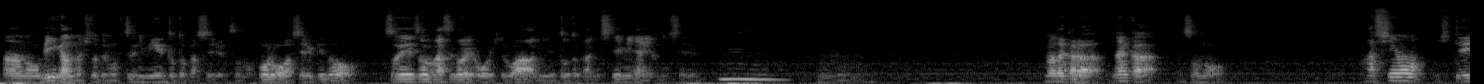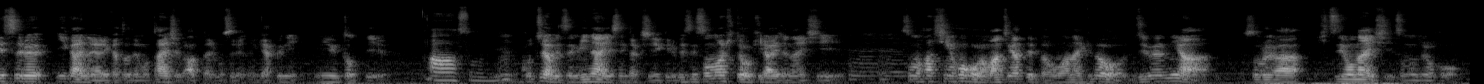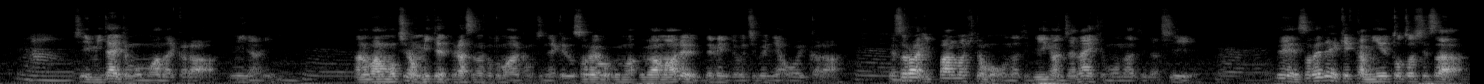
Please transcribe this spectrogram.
あのビーガンの人でも普通にミュートとかしてる。そのフォローはしてるけどそういう映像がすごい多い人はミュートとかにして見ないようにしてる。うん。うん。まあだからなんかその発信を否定する以外のやり方でも対処があったりもするよね。逆にミュートっていう、ああそうね、こっちは別に見ない選択肢できる。別にその人を嫌いじゃないしその発信方法が間違ってるとは思わないけど自分にはそれが必要ないしその情報。うん。し見たいとも思わないから見ない。あのまあもちろん見てプラスなこともあるかもしれないけどそれを上上回るデメリットが自分には多いから。でそれは一般の人も同じ。ビーガンじゃない人も同じだしでそれで結果ミュートとしてさ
